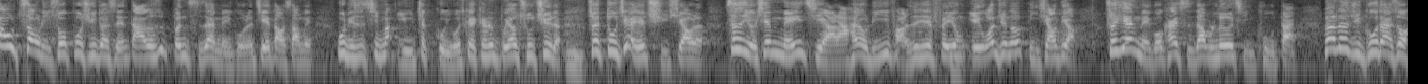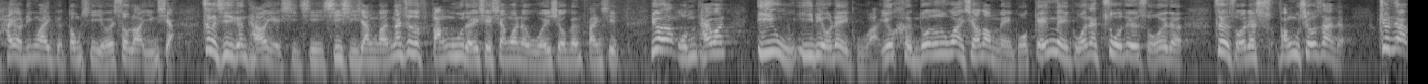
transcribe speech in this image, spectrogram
照照理说，过去一段时间大家都是奔驰在美国的街道上面，问题是起码油价贵，我可以干脆不要出去了，所以度假也取消了，甚至有些美甲啦，还有理发这些费用也完全都抵消掉。所以现在美国开始要勒紧裤带，那勒紧裤带的时候，还有另外一个东西也会受到影响，这个其实跟台湾也息息息息相关，那就是房屋的一些相关的维修跟翻新，因为我们台湾一五一六类股啊，有很多都是外销到美国，给美国在做这个所谓的这个所谓的房屋修缮的。就那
